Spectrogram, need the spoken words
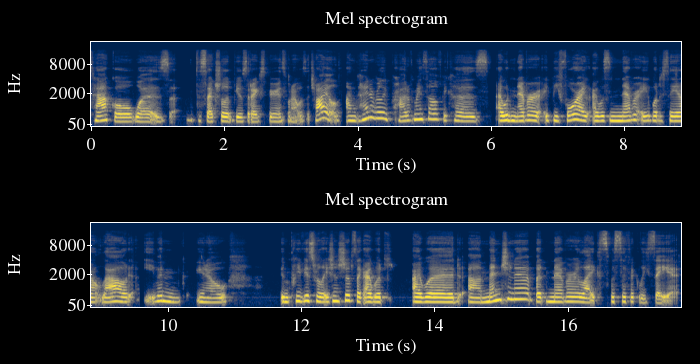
tackle was the sexual abuse that I experienced when I was a child. I'm kind of really proud of myself because I would never, before, I, I was never able to say it out loud, even, you know, in previous relationships. Like I would, I would uh, mention it, but never like specifically say it.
